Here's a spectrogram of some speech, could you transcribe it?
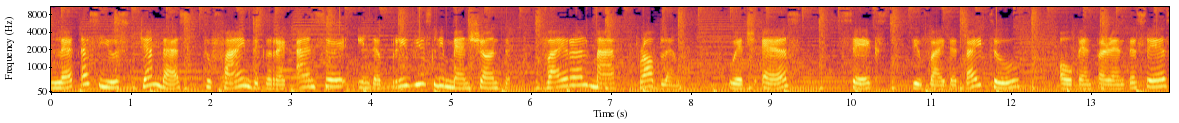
Let us use GEMDAS to find the correct answer in the previously mentioned viral math problem, which is 6 divided by 2, open parenthesis,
